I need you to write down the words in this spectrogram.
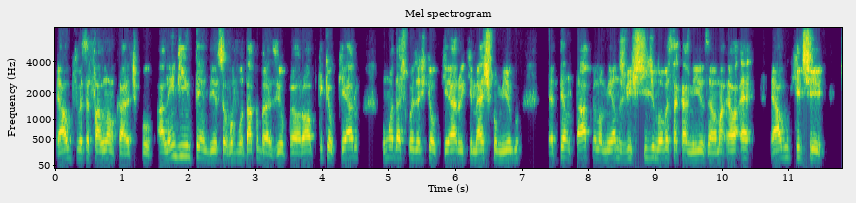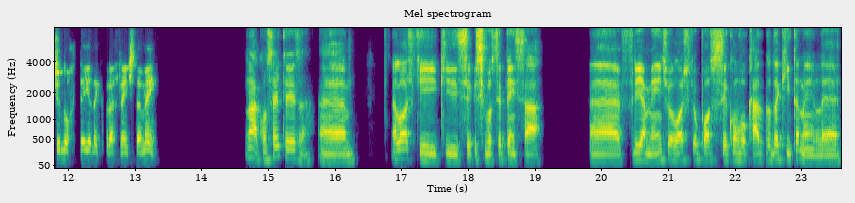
É algo que você fala, não, cara, tipo, além de entender se eu vou voltar para o Brasil, para a Europa, o que, que eu quero, uma das coisas que eu quero e que mexe comigo é tentar, pelo menos, vestir de novo essa camisa. É, uma, é, é algo que te, te norteia daqui para frente também? Ah, com certeza. É, é lógico que, que se, se você pensar é, friamente, é lógico que eu posso ser convocado daqui também. Né?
